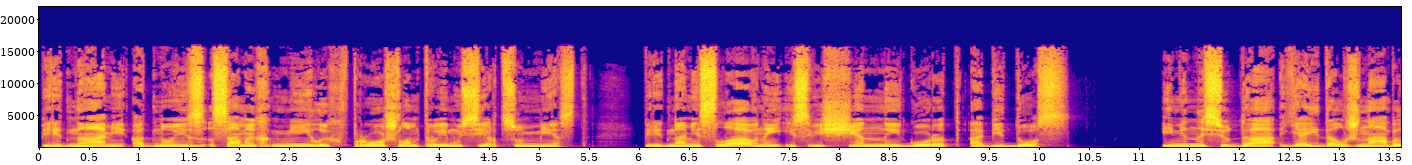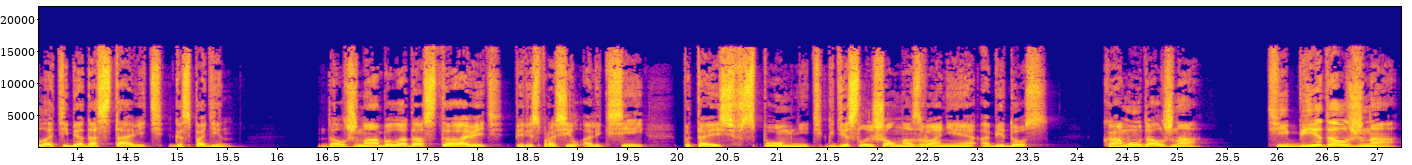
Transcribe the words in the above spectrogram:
Перед нами одно из самых милых в прошлом твоему сердцу мест. Перед нами славный и священный город Абидос. Именно сюда я и должна была тебя доставить, господин. Должна была доставить, переспросил Алексей, пытаясь вспомнить, где слышал название Абидос. Кому должна? Тебе должна,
